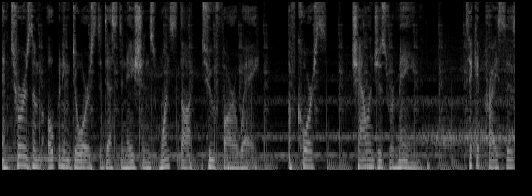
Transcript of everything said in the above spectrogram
and tourism opening doors to destinations once thought too far away. Of course, challenges remain. Ticket prices,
